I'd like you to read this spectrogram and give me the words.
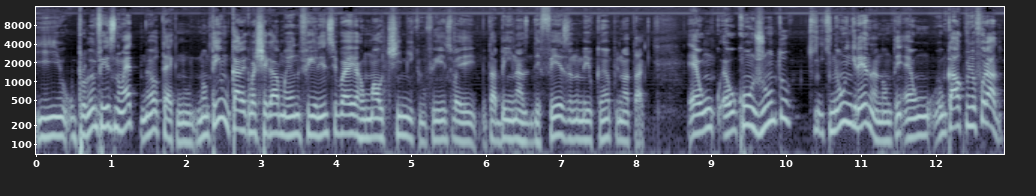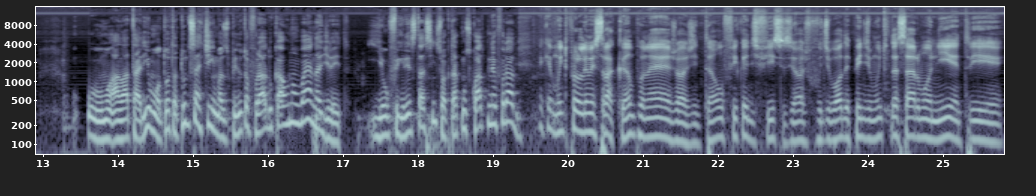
e o problema do Figueirense não é, não é o técnico, não tem um cara que vai chegar amanhã no Figueirense e vai arrumar o time, que o Figueirense vai estar tá bem na defesa, no meio campo e no ataque. É, um, é o conjunto que, que não engrena, não tem, é um, um carro com pneu furado. O, a lataria, o motor tá tudo certinho, mas o pneu tá furado, o carro não vai andar direito. E o Figueirense está assim, só que está com os quatro pneus furados. É que é muito problema extracampo, né, Jorge? Então fica difícil. Assim, eu acho que o futebol depende muito dessa harmonia entre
